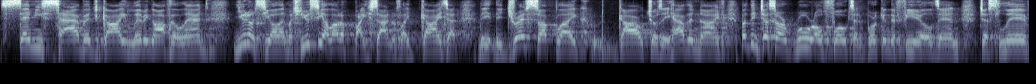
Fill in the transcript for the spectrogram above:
semi-savage guy living off the land, you don't see all that much. You see a lot of paisanos, like guys that they, they dress up like gauchos, they have the knife, but they just are rural folks that work in the fields and just live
